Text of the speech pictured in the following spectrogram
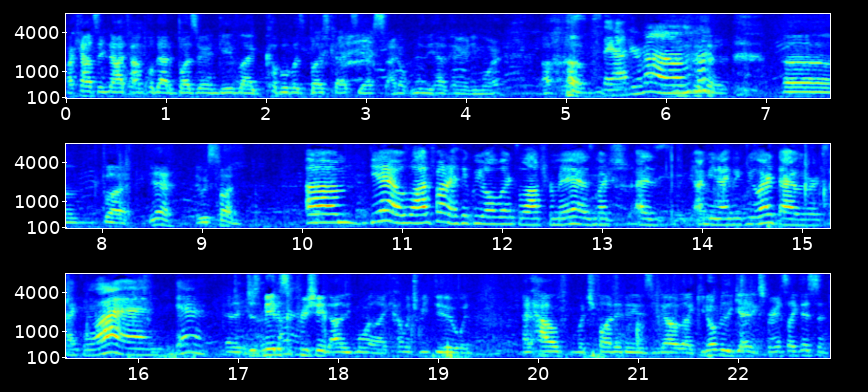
our counselor Natan pulled out a buzzer and gave like a couple of us buzz cuts. Yes, I don't really have hair anymore. Um, Say hi to your mom. um, but yeah, it was fun. Um, yeah, it was a lot of fun. I think we all learned a lot from it as much as, I mean, I think we learned that. We were expecting a lot, and yeah. and it just made us appreciate iLead more, like how much we do and, and how much fun it is. You know, like you don't really get an experience like this, and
